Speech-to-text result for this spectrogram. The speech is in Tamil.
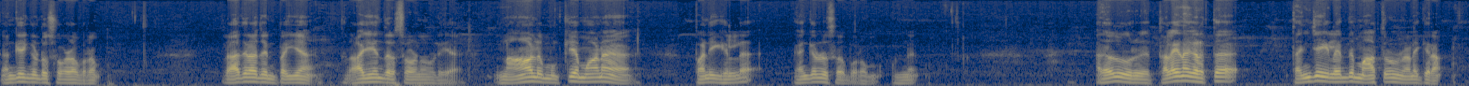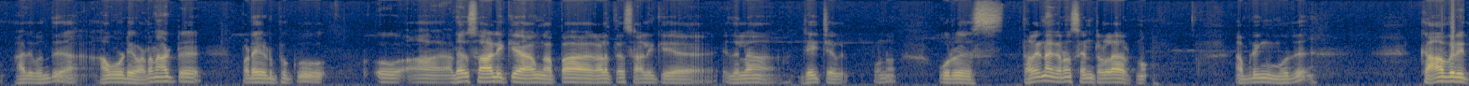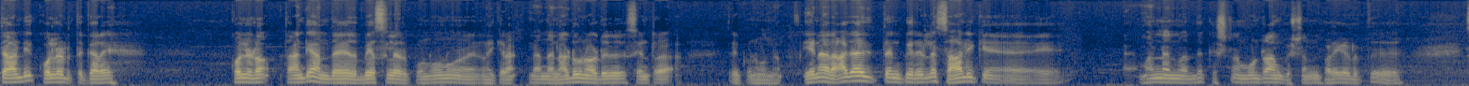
கங்கை கொண்ட சோழபுரம். ராஜராஜன் பையன் ராஜேந்திர சோழனுடைய நாலு முக்கியமான பணிகளில் கங்கை கொண்ட சோழபுரம் ஒன்று அதாவது ஒரு தலைநகரத்தை தஞ்சையிலேருந்து மாற்றணும்னு நினைக்கிறான். அது வந்து அவனுடைய வடநாட்டு படையெடுப்புக்கு அதாவது சாளுக்கிய அவங்க அப்பா காலத்தில் சாளுக்கிய இதெல்லாம் ஜெயிச்ச ஒன்று ஒரு தலைநகரம் சென்ட்ரலாக இருக்கணும். அப்படிங்கும்போது காவிரி தாண்டி கொள்ளடத்து கரை கொள்ளிடம் தாண்டி அந்த பேஸில் இருக்கணும்னு நினைக்கிறேன். அந்த நடு நடு சென்டராக இருக்கணும்னு. ஏன்னா ராஜாதித்தன் பீரியடில் சாளுக்கிய மன்னன் வந்து கிருஷ்ணன் மூன்றாம் கிருஷ்ணன் படையெடுத்து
